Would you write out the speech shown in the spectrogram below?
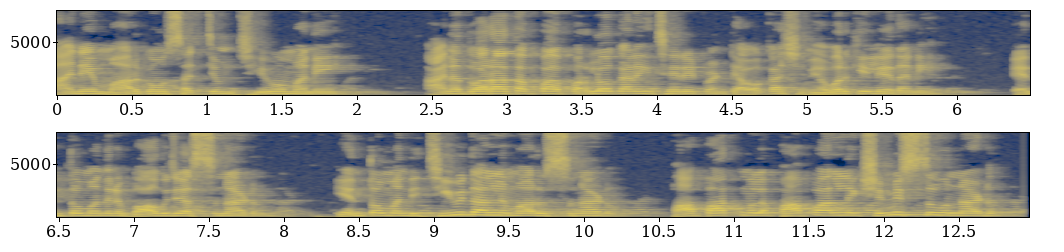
ఆయనే మార్గం సత్యం జీవం అని. ఆయన ద్వారా తప్ప పరలోకానికి చేరేటువంటి అవకాశం ఎవరికీ లేదని. ఎంతోమందిని బాగు చేస్తున్నాడు. ఎంతోమంది జీవితాలను మారుస్తున్నాడు. పాపాత్ముల పాపాలని క్షమిస్తూ ఉన్నాడు.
